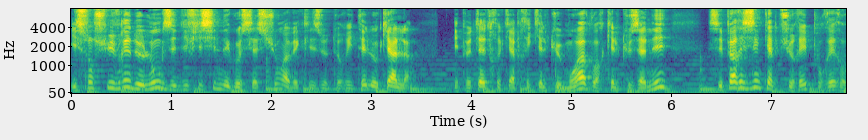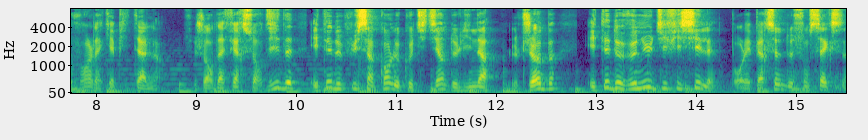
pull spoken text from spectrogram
il s'en suivrait de longues et difficiles négociations avec les autorités locales. Et peut-être qu'après quelques mois, voire quelques années, ces Parisiens capturés pourraient revoir la capitale. Ce genre d'affaires sordides était depuis 5 ans le quotidien de Lina. Le job était devenu difficile pour les personnes de son sexe.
